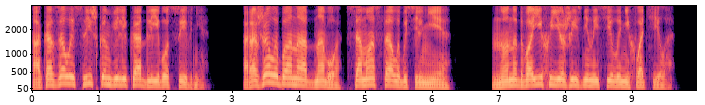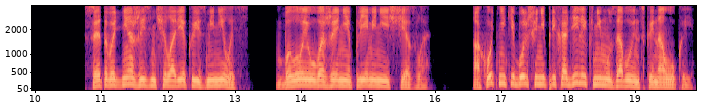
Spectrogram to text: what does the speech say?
оказалась слишком велика для его сывни. Рожала бы она одного, сама стала бы сильнее. Но на двоих ее жизненной силы не хватило. С этого дня жизнь человека изменилась. Былое уважение племени исчезло. Охотники больше не приходили к нему за воинской наукой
